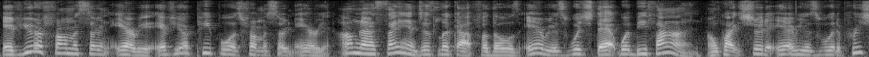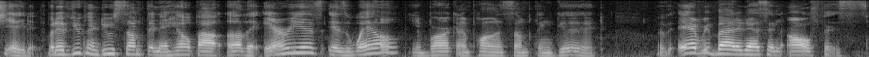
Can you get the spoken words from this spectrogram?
If you're from a certain area, if your people is from a certain area, I'm not saying just look out for those areas, which that would be fine. I'm quite sure the areas would appreciate it. But if you can do something to help out other areas as well, you're barking upon something good. With everybody that's in office,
